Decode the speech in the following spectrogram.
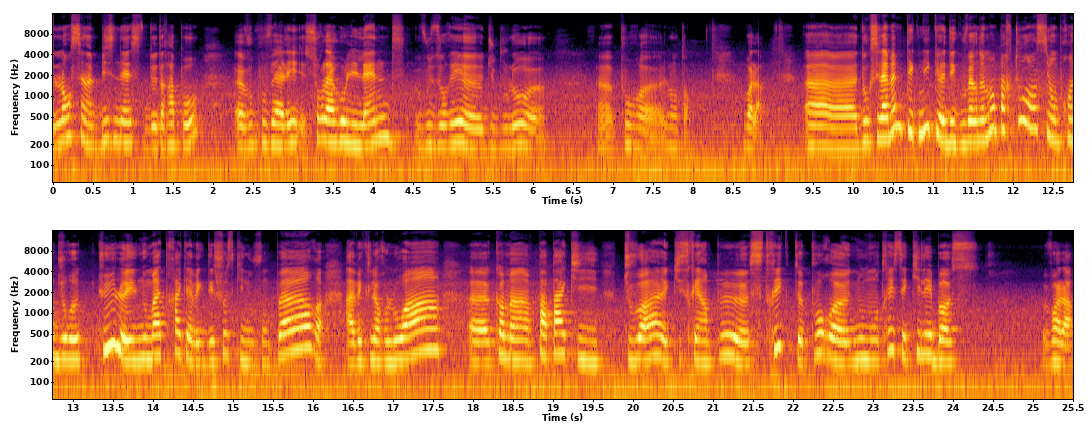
lancer un business de drapeaux, euh, vous pouvez aller sur la Holy Land. Vous aurez euh, du boulot euh, pour longtemps. Voilà. Donc c'est la même technique des gouvernements partout. hein. Si on prend du recul, ils nous matraquent avec des choses qui nous font peur, avec leurs lois, comme un papa qui, tu vois, qui serait un peu strict pour nous montrer c'est qui les boss. Voilà.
